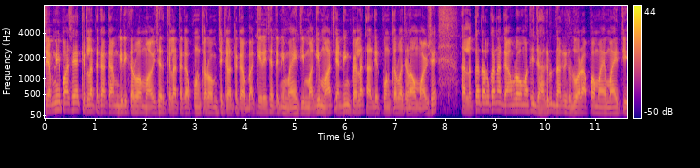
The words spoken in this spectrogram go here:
તેમની પાસે કેટલા ટકા કામગીરી કરવામાં આવી છે, કેટલા ટકા પૂર્ણ કરવામાં છે, કેટલા ટકા બાકી રહી છે તેની માહિતી માગી. માર્ચ એન્ડિંગ પહેલાં ટાર્ગેટ પૂર્ણ કરવા જણાવવામાં આવ્યું છે. આ લખતા તાલુકાના ગામડાઓમાંથી જાગૃત નાગરિકો દ્વારા આપવામાં માહિતી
